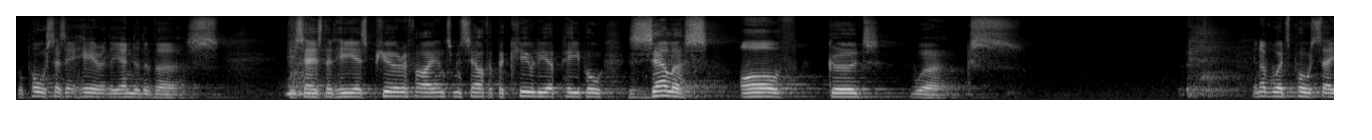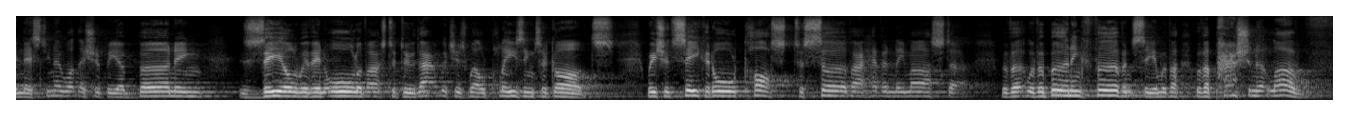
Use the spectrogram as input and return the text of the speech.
Well, Paul says it here at the end of the verse. He says that he is purifying unto himself a peculiar people, zealous of good works. In other words, Paul's saying this Do you know what? There should be a burning zeal within all of us to do that which is well pleasing to God. We should seek at all cost to serve our Heavenly Master with a, with a burning fervency and with a, with a passionate love.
